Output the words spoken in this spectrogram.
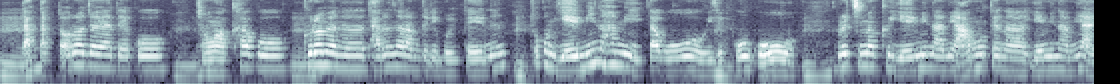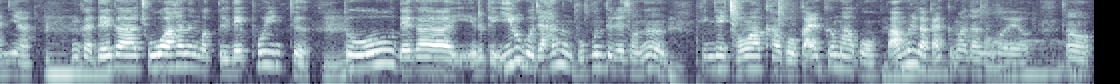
음. 딱딱 떨어져야 되고 음. 정확하고 음. 그러면은 다른 사람들이 볼 때에는 음. 조금 예민함이 있다고 이제 보고 음. 그렇지만 그 예민함이 아무 때나 예민함이 아니야. 음. 그러니까 내가 좋아하는 것들 내 포인트 음. 또 내가 이렇게 이루고자 하는 부분들에서는 음. 굉장히 정확하고 깔끔하고 마무리가 깔끔하다는 거예요. 어.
